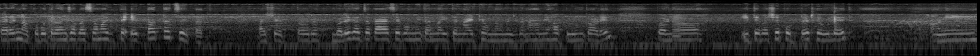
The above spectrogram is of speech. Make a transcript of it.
कारण ना कबुतरांचं कसं मग ते येतातच येतात. असे तर भले त्याचं काय असेल पण मी त्यांना इथे नाही ठेवणार. म्हणजे त्यांना आम्ही हकलून काढेन पण इथे इथे असे ठेवले आहेत आणि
